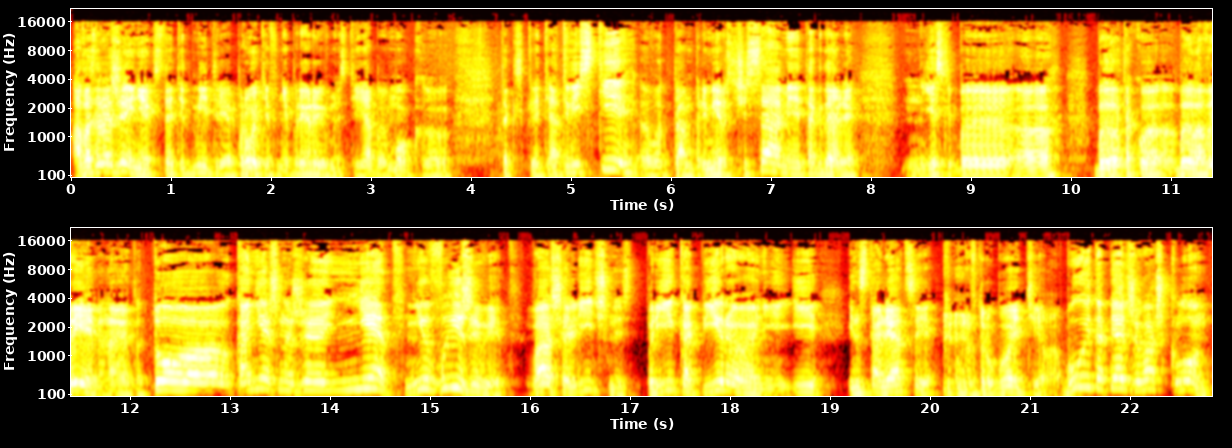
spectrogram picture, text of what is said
А возражение, кстати, Дмитрия против непрерывности я бы мог, э, так сказать, отвести, вот там пример с часами и так далее, если бы э, было такое было время на это, то, конечно же, нет, не выживет ваша личность при копировании и инсталляции в другое тело. Будет опять же ваш клон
